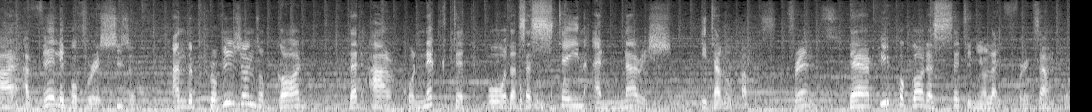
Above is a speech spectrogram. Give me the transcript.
are available for a season and the provisions of God that are connected or that sustain and nourish eternal purpose. Friends, there are people God has set in your life, for example,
